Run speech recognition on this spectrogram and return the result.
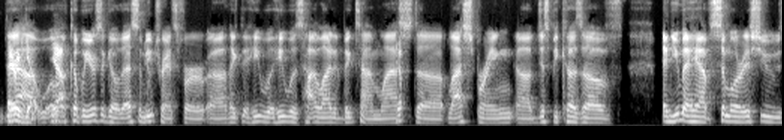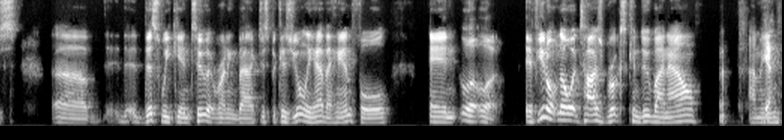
There yeah, you go. Yeah. A couple years ago, the SMU transfer. Uh, I think that he he was highlighted big time last yep. uh, last spring, uh, just because of, and you may have similar issues uh, this weekend too at running back, just because you only have a handful and look, look, if you don't know what Tahj Brooks can do by now, I mean,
